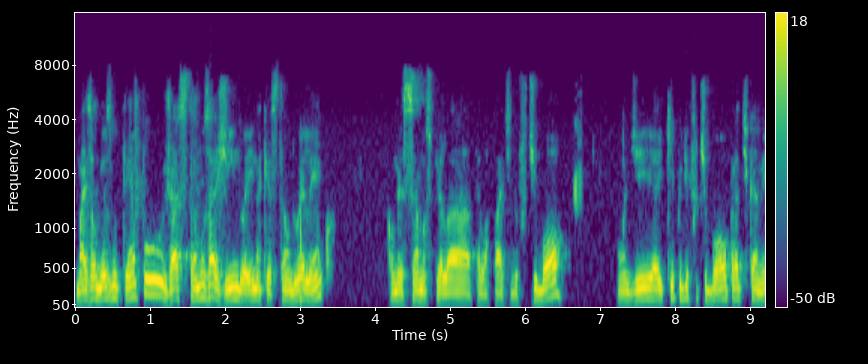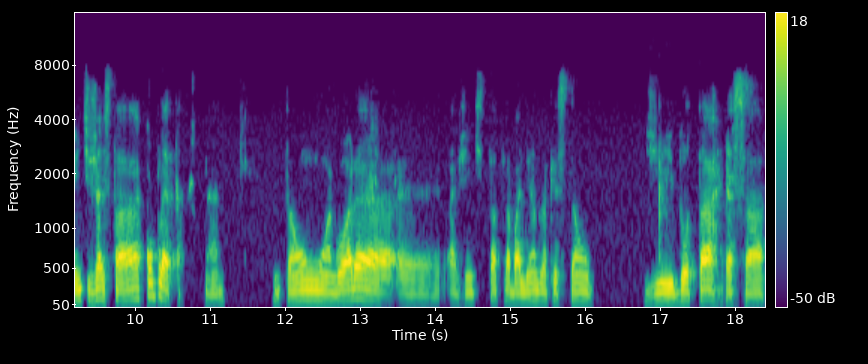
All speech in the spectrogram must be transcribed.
mas ao mesmo tempo já estamos agindo aí na questão do elenco. Começamos pela, pela parte do futebol, onde a equipe de futebol praticamente já está completa. Né? Então agora é, a gente está trabalhando a questão de dotar essa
